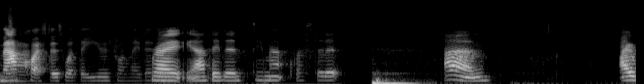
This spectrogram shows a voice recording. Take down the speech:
MapQuest is what they used when they did it. Right. Yeah, they did. They map quested it. Um, I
